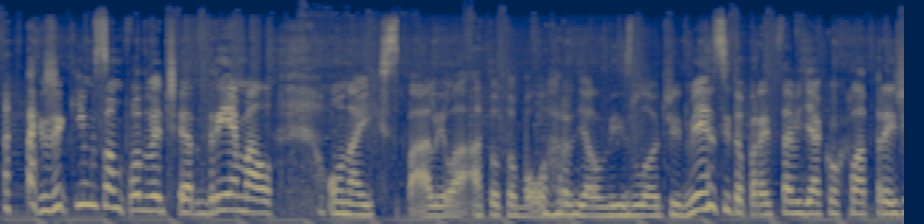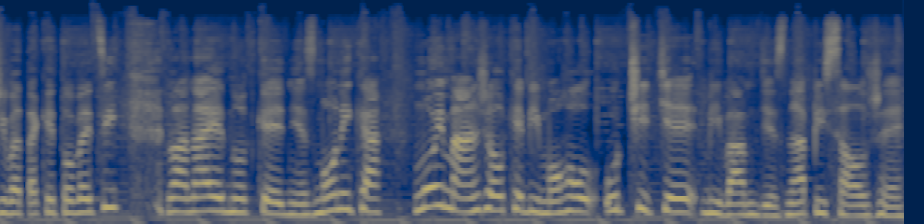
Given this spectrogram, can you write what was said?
Takže kým som podvečer driemal, ona ich spálila a toto bol hrdelný zločin. Viem si to predstaviť, ako chlap prežíva takéto veci. No a na jednotke je dnes Monika. Môj manžel, keby mohol, určite by vám dnes napísal, že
